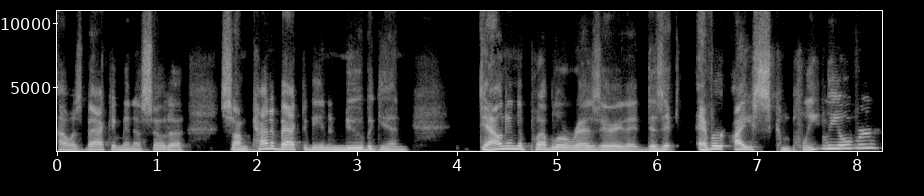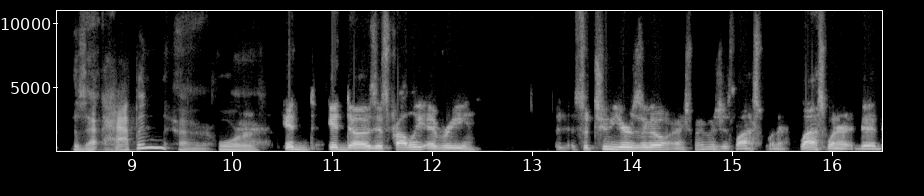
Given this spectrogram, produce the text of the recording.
I was back in Minnesota. So I'm kind of back to being a noob again. Down in the Pueblo Res area, does it ever ice completely over? Does that happen? Uh, or it it does. It's probably every so two years ago, actually maybe it was just last winter. Last winter it did.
